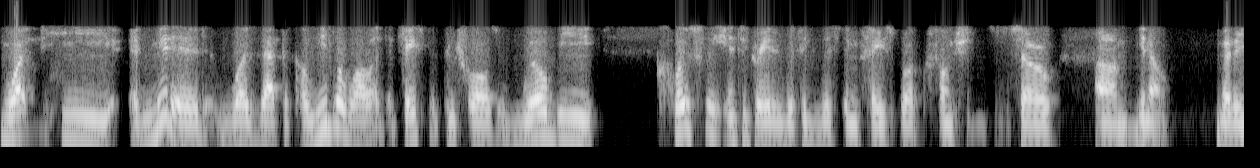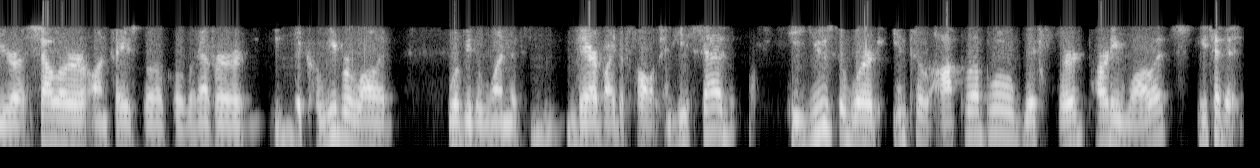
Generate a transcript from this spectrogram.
what he admitted was that the Calibra wallet that Facebook controls will be closely integrated with existing Facebook functions. So, um, you know, whether you're a seller on Facebook or whatever, the Calibra wallet will be the one that's there by default. And he said he used the word interoperable with third party wallets. He said that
